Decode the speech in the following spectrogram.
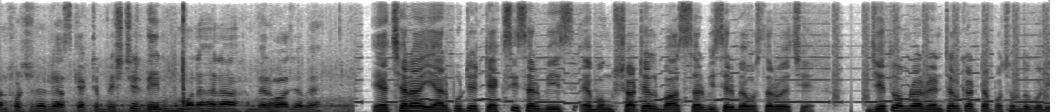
আনফর্চুনেটলি আজকে একটা বৃষ্টির দিন, মনে হয় না বের হওয়া যাবে। এছাড়া এয়ারপোর্টে ট্যাক্সি সার্ভিস এবং শাটেল বাস সার্ভিসের ব্যবস্থা রয়েছে। যেহেতু আমরা রেন্টাল কারটা পছন্দ করি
